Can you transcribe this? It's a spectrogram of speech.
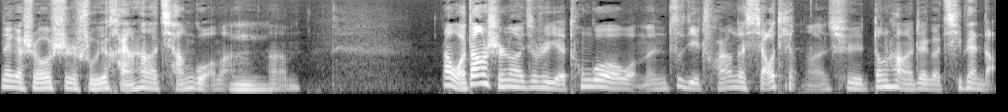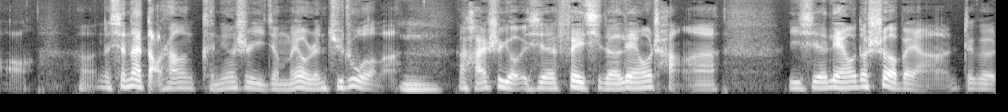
那个时候是属于海洋上的强国嘛，嗯那我当时呢，就是也通过我们自己船上的小艇呢，去登上了这个欺骗岛啊。那现在岛上肯定是已经没有人居住了嘛，嗯那还是有一些废弃的炼油厂啊，一些炼油的设备啊，这个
